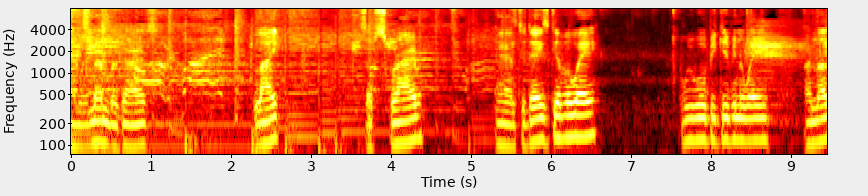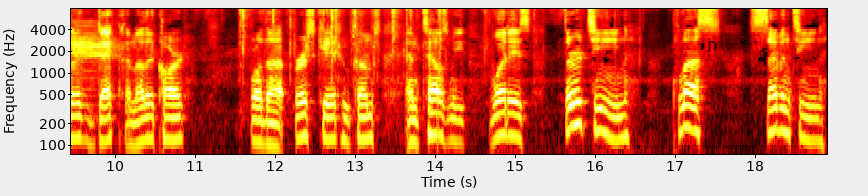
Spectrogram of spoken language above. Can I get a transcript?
And remember, guys, like, subscribe, and today's giveaway, we will be giving away another deck, another card for the first kid who comes and tells me what is 13 plus 17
